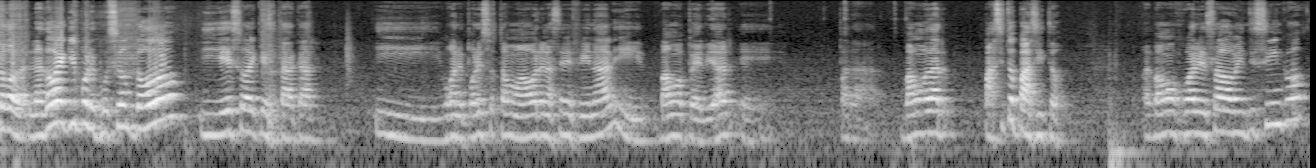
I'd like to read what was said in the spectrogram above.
Todas, los dos equipos le pusieron todo y eso hay que destacar. Y bueno, por eso estamos ahora en la semifinal y vamos a pelear eh, para, vamos a dar pasito a pasito. Vamos a jugar el sábado 25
